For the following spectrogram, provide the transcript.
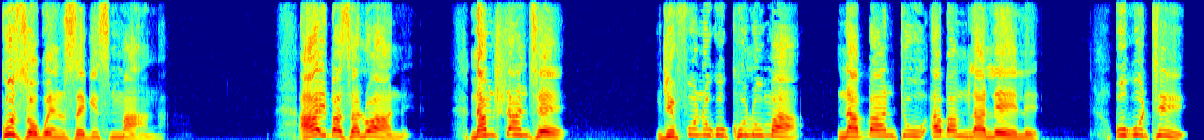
Kuzokwenzeka isimanga. Hayi bazalwane namhlanje ngifuna ukukhuluma nabantu abangilalele ukuthi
